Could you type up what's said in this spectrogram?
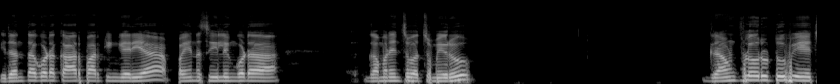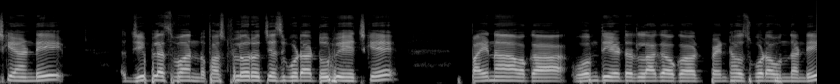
ఇదంతా కూడా కార్ పార్కింగ్ ఏరియా. పైన సీలింగ్ కూడా గమనించవచ్చు మీరు. గ్రౌండ్ ఫ్లోర్ టూ బిహెచ్కే అండి. G plus one first floor వచ్చేసి కూడా టూ బిహెచ్కే. పైన ఒక హోమ్ థియేటర్ లాగా ఒక పెంట్ హౌస్ కూడా ఉందండి.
